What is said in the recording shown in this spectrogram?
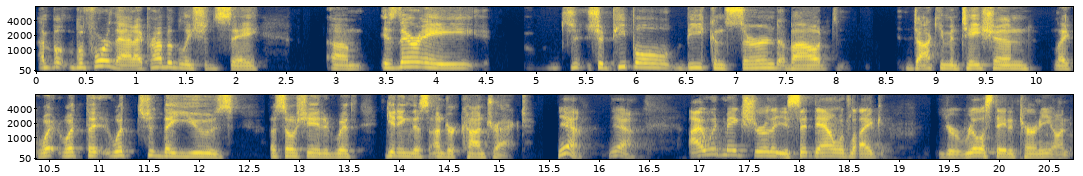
Um, b- before that, I probably should say, um, is there a should people be concerned about documentation? Like what what the what should they use associated with getting this under contract? Yeah. Yeah. I would make sure that you sit down with like your real estate attorney on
